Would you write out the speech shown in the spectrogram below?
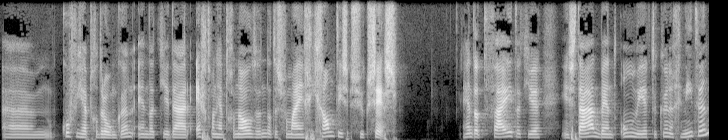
um, koffie hebt gedronken en dat je daar echt van hebt genoten. Dat is voor mij een gigantisch succes. En dat feit dat je in staat bent om weer te kunnen genieten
